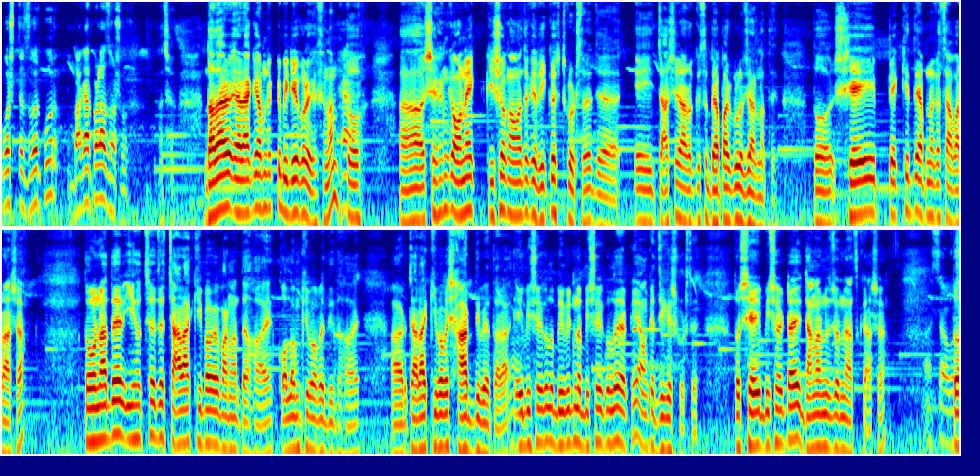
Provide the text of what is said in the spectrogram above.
পোস্ট জোরপুর বাগারপাড়া যশোর। আচ্ছা দাদার এর আগে আমরা একটা ভিডিও করে গেছিলাম হ্যাঁ। তো সেখানকে অনেক কৃষক আমাদেরকে রিকোয়েস্ট করছে যে এই চাষের আরও কিছু ব্যাপারগুলো জানাতে। তো সেই প্রেক্ষিতে আপনার কাছে আবার আসা। তো ওনাদের ই হচ্ছে যে চারা কীভাবে বানাতে হয় কলম কীভাবে দিতে হয় আর চারা কীভাবে সার দিবে তারা এই বিষয়গুলো বিভিন্ন বিষয়গুলো আর কি আমাকে জিজ্ঞেস করছে। তো সেই বিষয়টাই জানানোর জন্য আজকে আসা। তো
